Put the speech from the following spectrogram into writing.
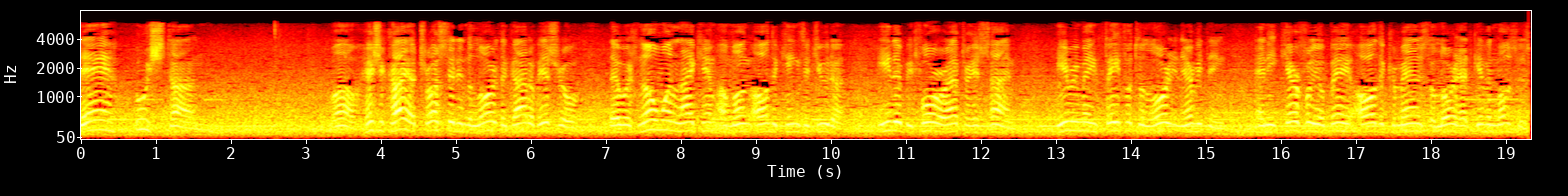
Nehushtan. Wow. Hezekiah trusted in the Lord, the God of Israel. There was no one like him among all the kings of Judah, either before or after his time. He remained faithful to the Lord in everything, and he carefully obeyed all the commands the Lord had given Moses.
